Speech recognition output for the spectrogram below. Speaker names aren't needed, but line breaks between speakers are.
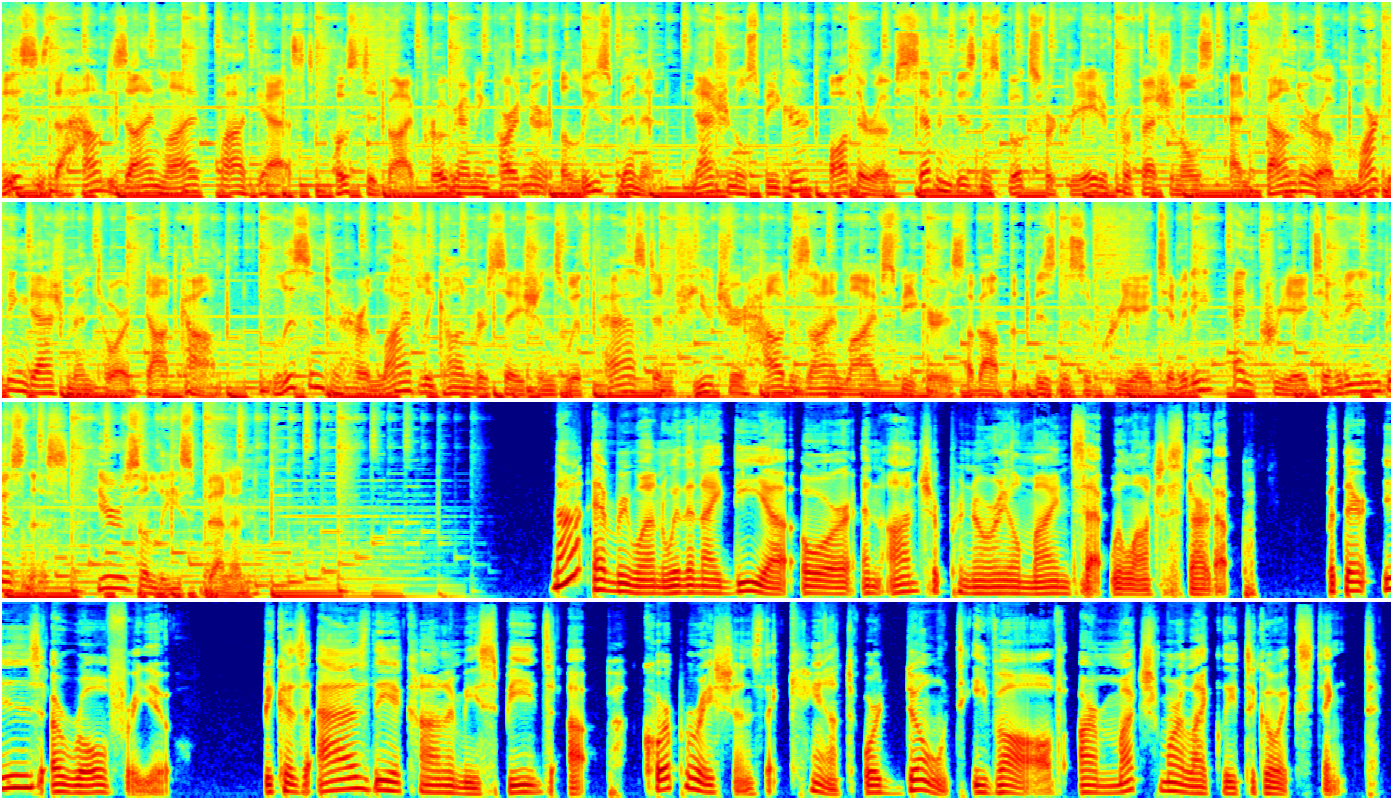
This is the How Design Live podcast, hosted by programming partner Ilise Benun, national speaker, author of seven business books for creative professionals, and founder of marketing mentor.com. Listen to her lively conversations with past and future How Design Live speakers about the business of creativity and creativity in business. Here's Ilise Benun.
Not everyone with an idea or an entrepreneurial mindset will launch a startup, but there is a role for you. Because as the economy speeds up, corporations that can't or don't evolve are much more likely to go extinct.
